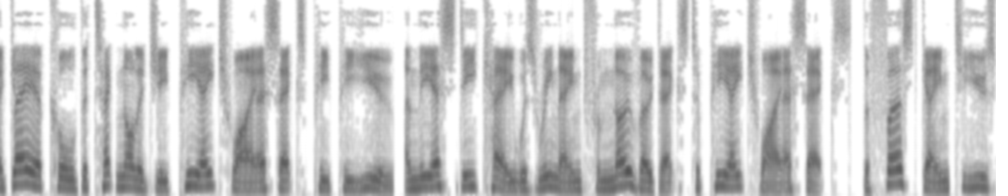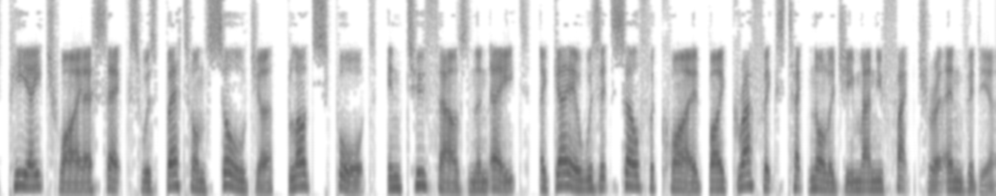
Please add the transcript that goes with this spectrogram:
Ageia called the technology PHYSX-PPU, and the SDK was renamed from Novodex to PHYSX. The first game to use PHYSX was Bet on Soldier, Blood Sport. In 2008, Ageia was itself acquired by graphics technology manufacturer NVIDIA.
